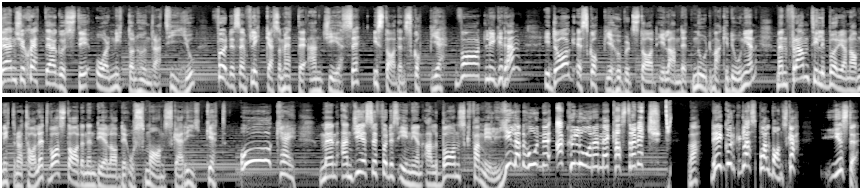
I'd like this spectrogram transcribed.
Den 26 augusti år 1910 föddes en flicka som hette Angese i staden Skopje. Vart ligger den? Idag är Skopje huvudstad i landet Nordmakedonien, men fram till i början av 1900-talet var staden en del av det Osmanska riket. Okej, okay. men Angese föddes in i en albansk familj. Gillade hon akulore med kastravec? Va? Det är gurkaglass på albanska. Just det,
